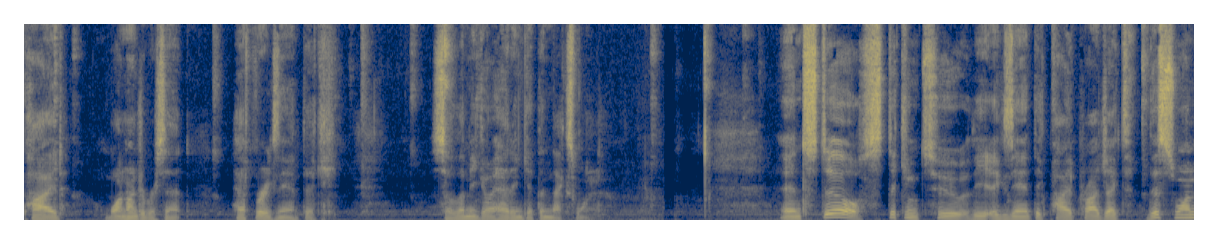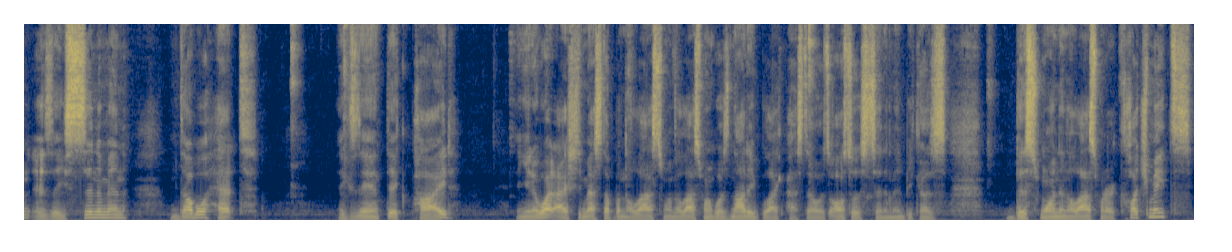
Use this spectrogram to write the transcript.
pied 100% het for Axanthic. So let me go ahead and get the next one. And still sticking to the Axanthic Pied project, this one is a cinnamon double het Axanthic Pied. And you know what? I actually messed up on the last one. The last one was not a black pastel. It's also a cinnamon because this one and the last one are clutch mates.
